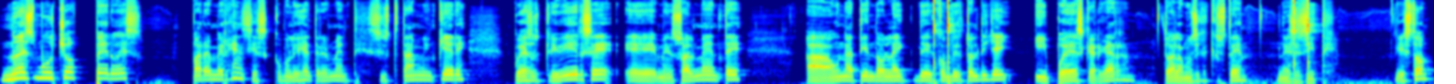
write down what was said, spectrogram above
No es mucho, pero es para emergencias, como le dije anteriormente. Si usted también quiere, puede suscribirse eh, mensualmente a una tienda online de, con Virtual DJ y puede descargar toda la música que usted necesite. ¿Listo?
